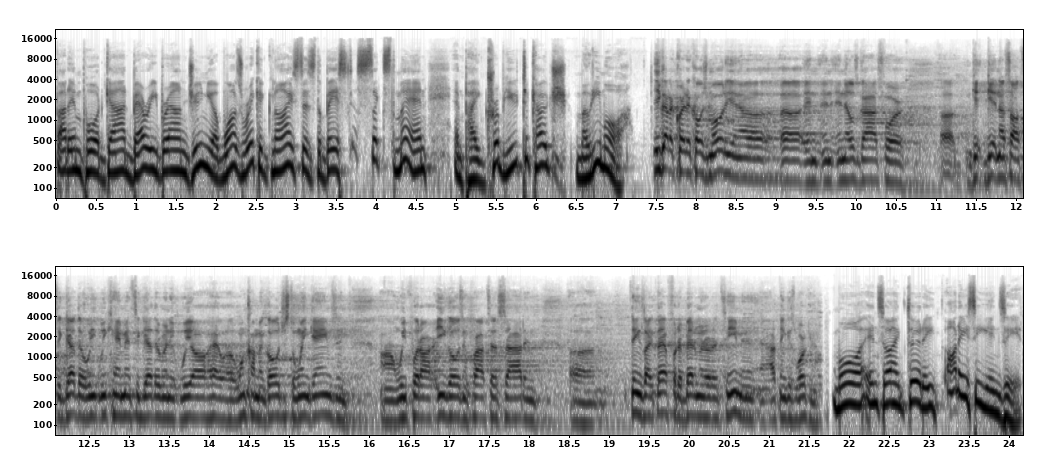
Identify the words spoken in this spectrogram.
But import guard Barry Brown Jr. was recognised as the best sixth man and paid tribute to coach Modi Maor. You got to credit Coach Modi and, uh, uh, and, and, and, those guys for uh, get, getting us all together. We, we came in together and we all had uh, one common goal just to win games, and um, we put our egos and pride to the side and uh, things like that for the betterment of the team, and I think it's working. More Inside 30 on SENZ.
